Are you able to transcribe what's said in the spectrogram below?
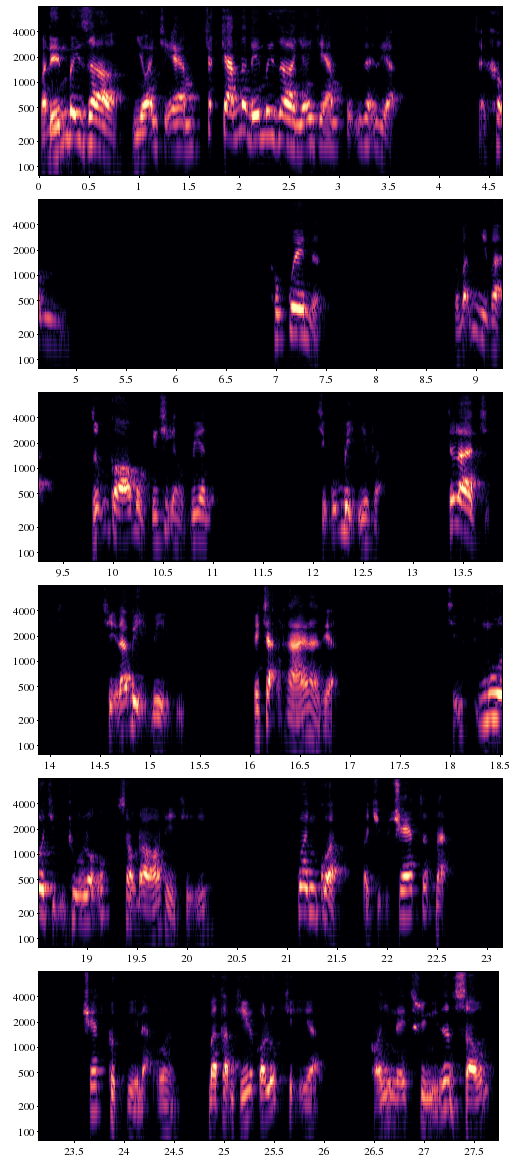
Và đến bây giờ nhiều anh chị em chắc chắn là đến bây giờ nhiều anh chị em cũng sẽ gì ạ? Sẽ không không quên được. Nó vẫn như vậy. Dũng có một cái chị học viên. Chị cũng bị như vậy. Tức là chị, chị đã bị bị cái trạng thái là gì ạ? Chị mua chị bị thua lỗ. Sau đó thì chị quanh quẩn và chịu stress rất nặng. Stress cực kỳ nặng luôn mà thậm chí có lúc chị à, có những cái suy nghĩ rất xấu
